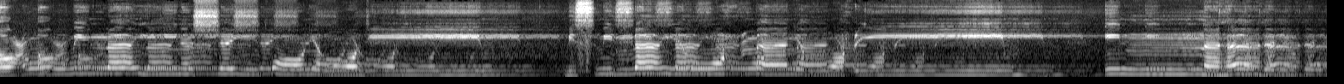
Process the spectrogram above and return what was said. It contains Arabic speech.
أعوذ بالله من الشيطان الرجيم. بسم الله الرحمن الرحيم. إن هذا القرآن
